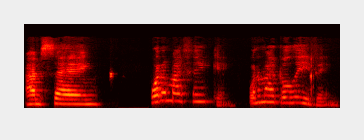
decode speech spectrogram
I'm saying, what am I thinking? What am I believing?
